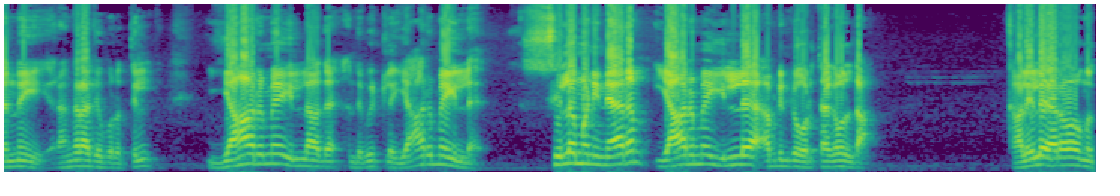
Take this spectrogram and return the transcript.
சென்னை ரங்கராஜபுரத்தில் யாருமே இல்லாத அந்த வீட்டில் யாருமே இல்லை. சில மணி நேரம் யாருமே இல்லை அப்படின்ற ஒரு தகவல் தான். காலையில் யாரோ அவங்க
